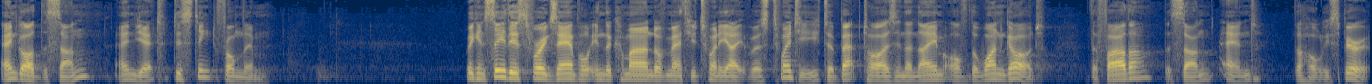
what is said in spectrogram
and God the Son, and yet distinct from them. We can see this, for example, in the command of Matthew 28, verse 20, to baptize in the name of the one God the Father, the Son, and the Holy Spirit.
